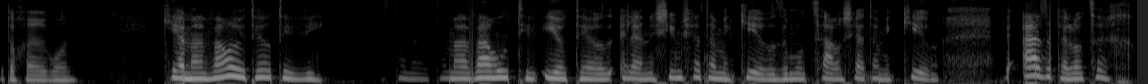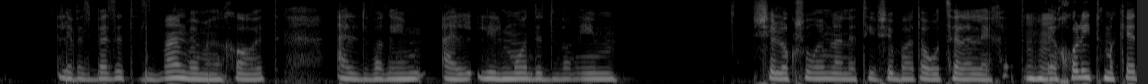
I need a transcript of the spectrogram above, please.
בתוך הארגון? כי המעבר הוא יותר טבעי. זאת אומרת, המעבר הוא טבעי יותר, אלה אנשים שאתה מכיר, זה מוצר שאתה מכיר. ואז אתה לא צריך לבזבז את הזמן, במרכאות, על דברים, על ללמוד את דברים שלא קשורים לנתיב שבו אתה רוצה ללכת. Mm-hmm. אתה יכול להתמקד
